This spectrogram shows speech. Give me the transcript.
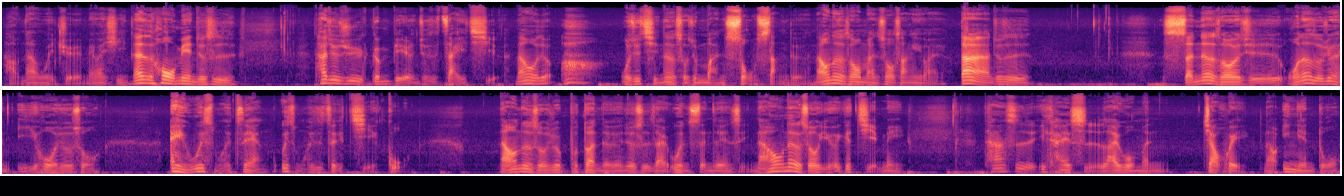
好，那我也觉得没关系。但是后面就是，他就去跟别人就是在一起了，然后我就啊，我就其实那个时候就蛮受伤的。然后那个时候蛮受伤以外，当然就是。神那时候，其实我那时候就很疑惑，就是说，哎，为什么会这样？为什么会是这个结果？然后那时候就不断的就是在问神这件事情。然后那个时候有一个姐妹，她是一开始来我们教会，然后一年多，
